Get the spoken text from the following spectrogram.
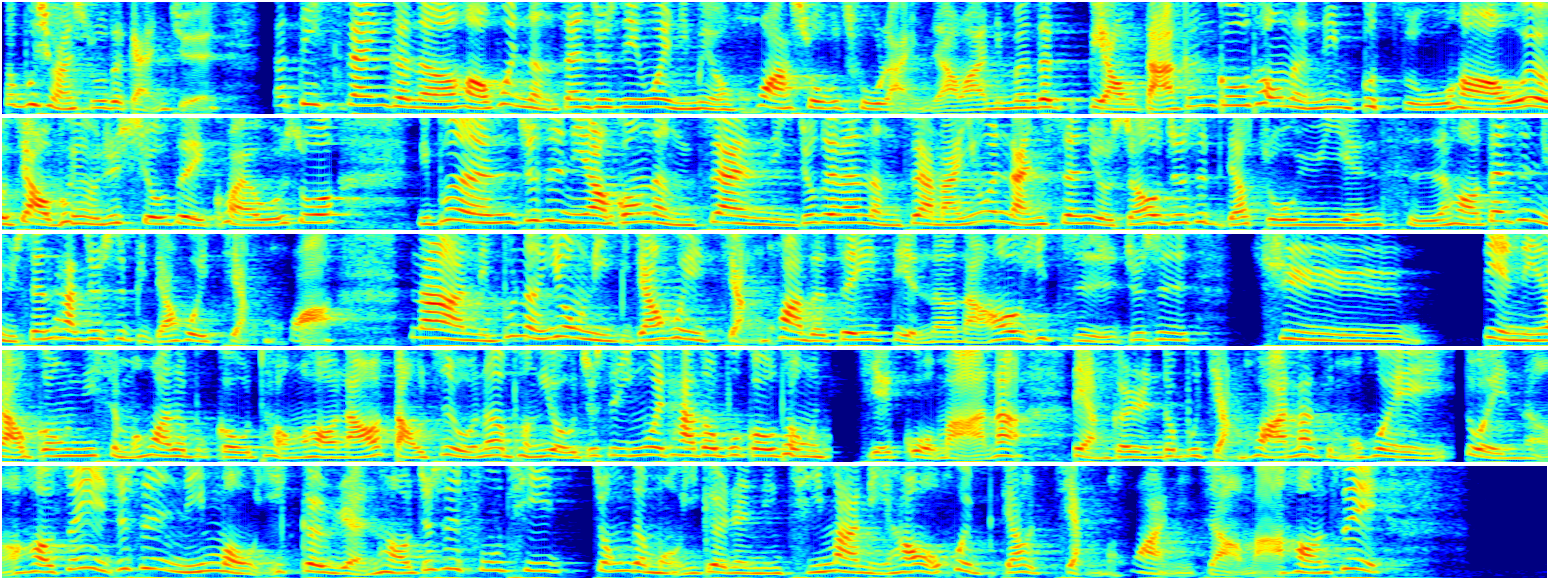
都不喜欢输的感觉。那第三个呢？哈，会冷战就是因为你们有话说不出来，你知道吗？你们的表达跟沟通能力不足哈。我有叫我朋友去修这一块，我说你不能就是你老公冷战，你就跟他冷战嘛。因为男生有时候就是比较拙于言辞哈，但是女生她就是比较会讲话。那你不能用你比较会讲话的这一点呢，然后一直就是去。电你老公，你什么话都不沟通哈，然后导致我那个朋友就是因为他都不沟通，结果嘛，那两个人都不讲话，那怎么会对呢？哈，所以就是你某一个人哈，就是夫妻中的某一个人，你起码你哈会比较讲话，你知道吗？哈，所以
